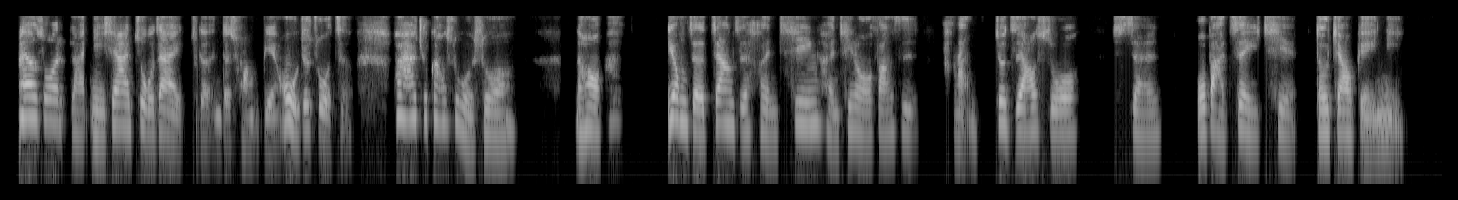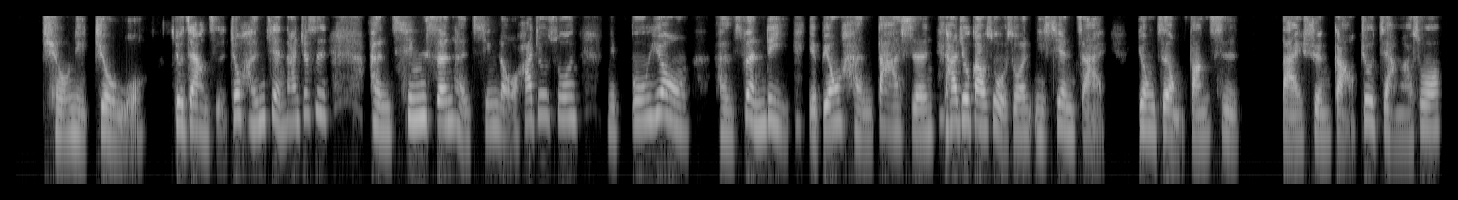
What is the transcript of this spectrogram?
他就说，来，你现在坐在这个你的床边，哦，我就坐着。后来他就告诉我说，然后用着这样子很轻很轻柔的方式喊，就只要说，神，我把这一切都交给你，求你救我。就这样子，就很简单，就是很轻声、很轻柔。他就说，你不用很奋力，也不用很大声。他就告诉我说，你现在用这种方式来宣告，就讲啊，说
